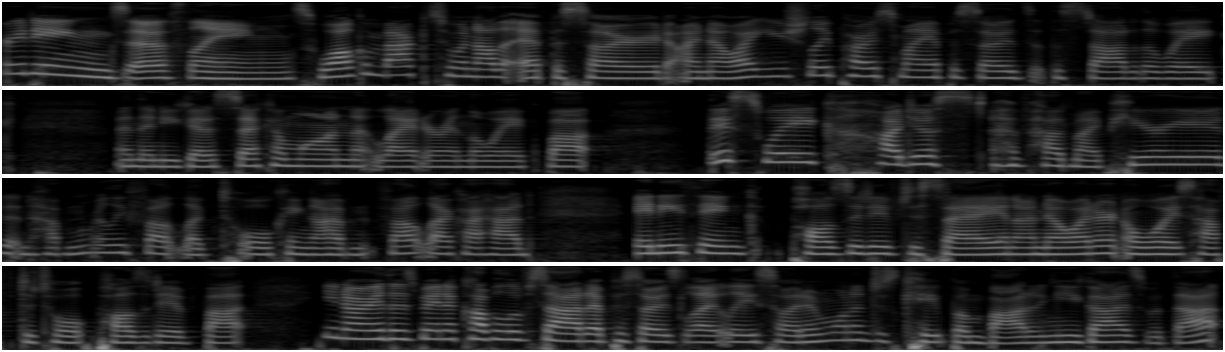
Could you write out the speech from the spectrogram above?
Greetings, Earthlings. Welcome back to another episode. I know I usually post my episodes at the start of the week and then you get a second one later in the week, but this week I just have had my period and haven't really felt like talking. I haven't felt like I had anything positive to say, and I know I don't always have to talk positive, but you know, there's been a couple of sad episodes lately, so I didn't want to just keep bombarding you guys with that.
